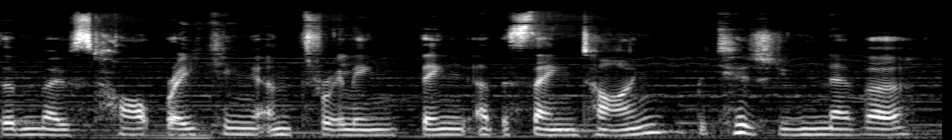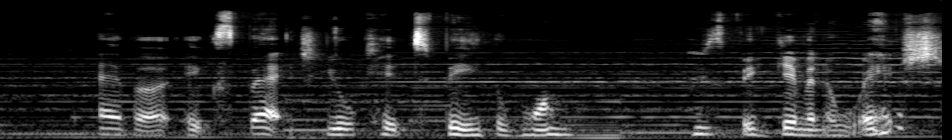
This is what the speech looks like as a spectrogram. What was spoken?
the most heartbreaking and thrilling thing at the same time because you never ever expect your kid to be the one who's been given a wish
